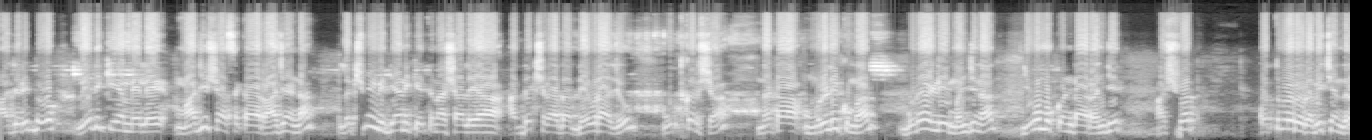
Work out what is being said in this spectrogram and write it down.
ಹಾಜರಿದ್ದು, ವೇದಿಕೆಯ ಮೇಲೆ ಮಾಜಿ ಶಾಸಕ ರಾಜಣ್ಣ, ಲಕ್ಷ್ಮೀ ವಿದ್ಯಾನಿಕೇತನ ಶಾಲೆಯ ಅಧ್ಯಕ್ಷರಾದ ದೇವರಾಜು, ಉತ್ಕರ್ಷ, ನಟ ಮುರಳಿಕುಮಾರ್, ಗುಡಹಳ್ಳಿ ಮಂಜುನಾಥ್, ಯುವ ಮುಖಂಡ ರಂಜಿತ್ ಅಶ್ವಥ್ ಕೊತ್ತನೂರು ರವಿಚಂದ್ರ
